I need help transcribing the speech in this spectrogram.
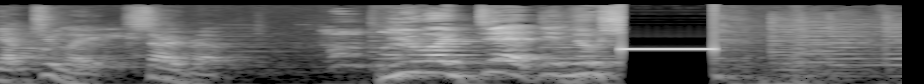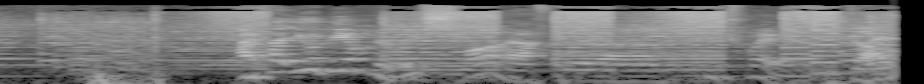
Yeah, too late. Sorry, bro. You are dead. You no. I thought you would be able to respawn after uh, which way? Alright.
